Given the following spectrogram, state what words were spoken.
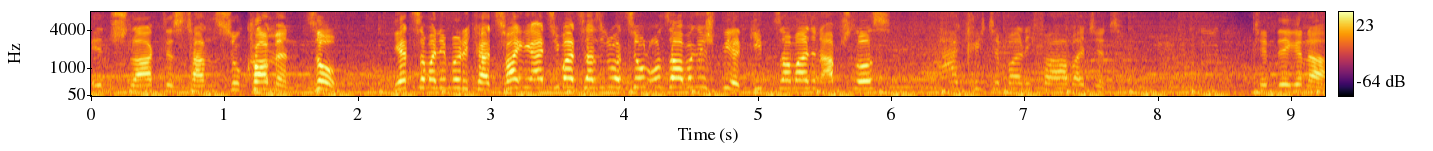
in Schlagdistanz zu kommen. So, jetzt nochmal die Möglichkeit. 2 gegen 1 Überzahlsituation, unsauber gespielt. Gibt es nochmal den Abschluss. Ah, kriegt den Ball nicht verarbeitet. Tim Degener.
